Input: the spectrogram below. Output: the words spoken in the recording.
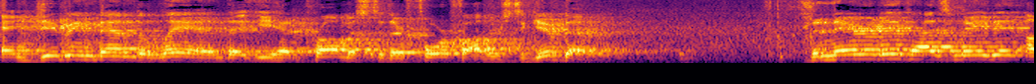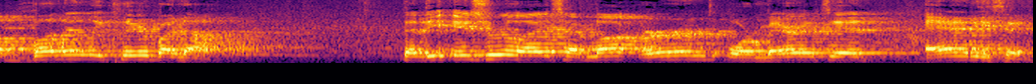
and giving them the land that He had promised to their forefathers to give them. The narrative has made it abundantly clear by now that the Israelites have not earned or merited anything.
